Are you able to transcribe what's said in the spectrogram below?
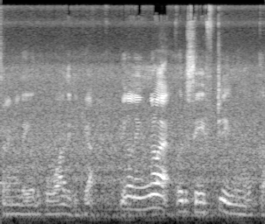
സ്ഥലങ്ങൾ ദൈവത്തിൽ പോവാതിരിക്കുക. നിങ്ങൾ നിങ്ങളെ ഒരു സേഫ്റ്റി നിങ്ങൾ നോക്കുക.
